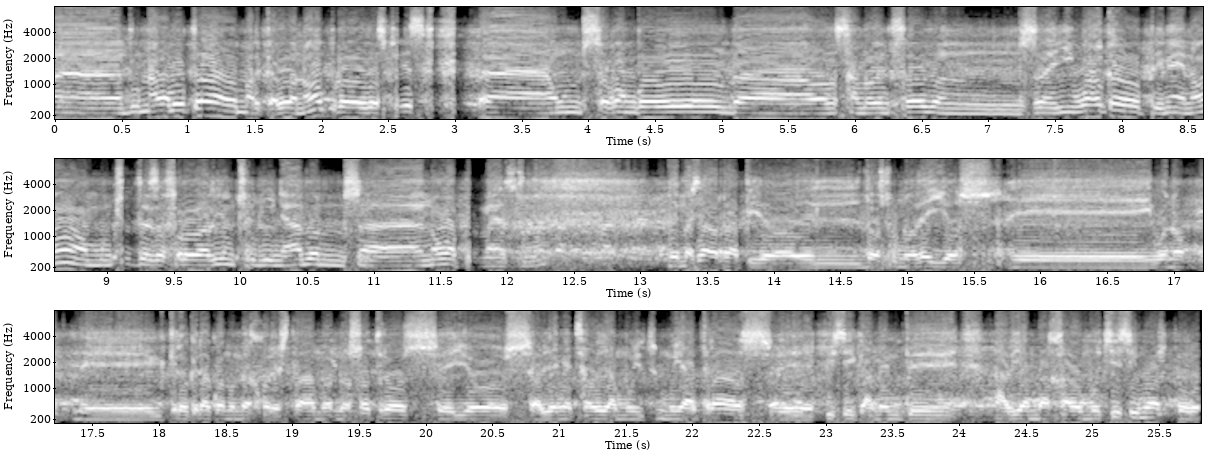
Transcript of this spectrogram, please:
eh, donar la volta al marcador, no? Però després eh, un segon gol de Sant Lorenzo, doncs, eh, igual que el primer, no? Amb un xut des de fora de l'àrea, un xut llunyà, doncs eh, no ho ha permès, no? demasiado rápido el 2-1 de ellos eh, y bueno eh, creo que era cuando mejor estábamos nosotros ellos se habían echado ya muy muy atrás eh, físicamente habían bajado muchísimos pero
